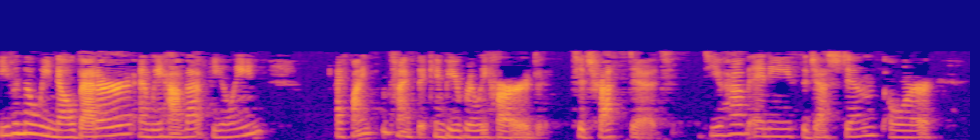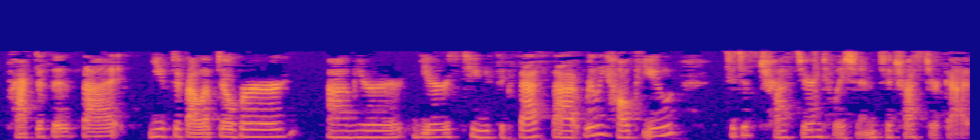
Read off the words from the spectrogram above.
Even though we know better and we have that feeling, I find sometimes it can be really hard to trust it. Do you have any suggestions or practices that you've developed over um, your years to success that really help you to just trust your intuition, to trust your gut?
